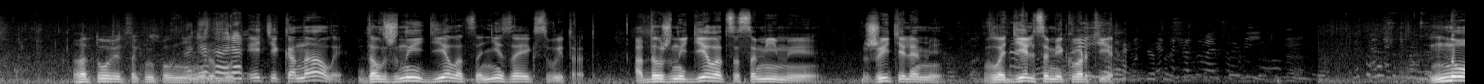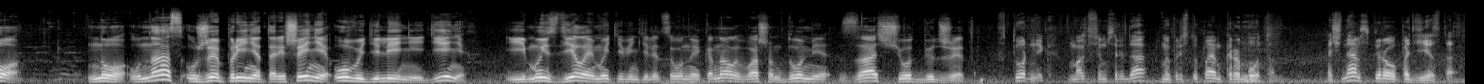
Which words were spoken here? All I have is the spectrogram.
готовится к выполнению работ. Эти каналы должны делаться не за экс-вытраты, а должны делаться самими жителями, владельцами квартир. Но, но у нас уже принято решение о выделении денег, и мы сделаем эти вентиляционные каналы в вашем доме за счет бюджета. вторник, максимум среда, мы приступаем к работам. Начинаем с первого подъезда.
